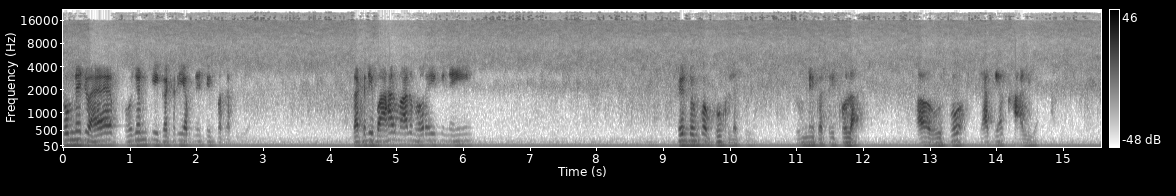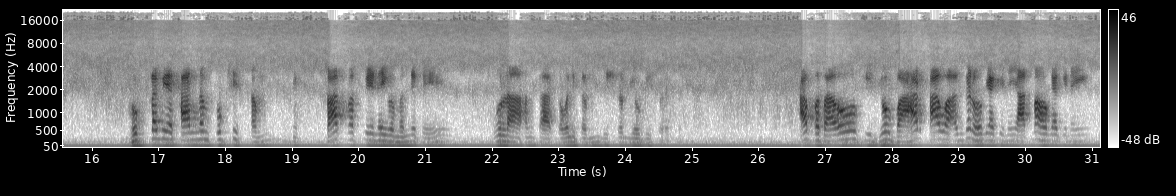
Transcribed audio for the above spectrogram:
तुमने जो है, भोजन की गठरी अपने सिर पर रख लिया गठरी बाहर मालूम हो रही कि नहीं? फिर तुमको भूख लग। तुमने गठरी खोला और उसको क्या किया? खा लिया। भुक्तम यथान्नम कुक्षितम सात्मत्व नहीं वो मन्य थे पूर्णाहंता कवलितम विश्व योगीश्वर अब बताओ कि जो बाहर था, वह अंदर हो गया कि नहीं? आत्मा हो गया कि नहीं?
